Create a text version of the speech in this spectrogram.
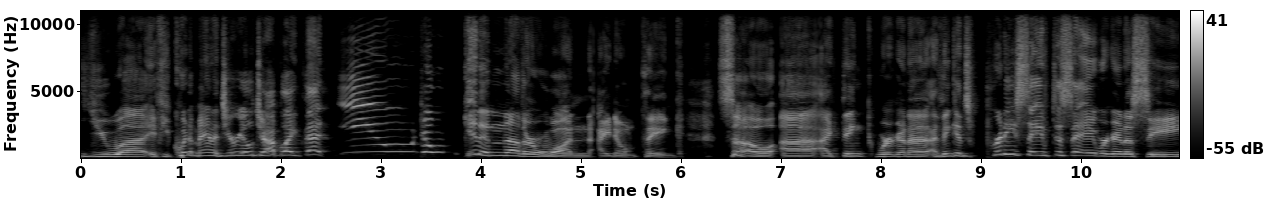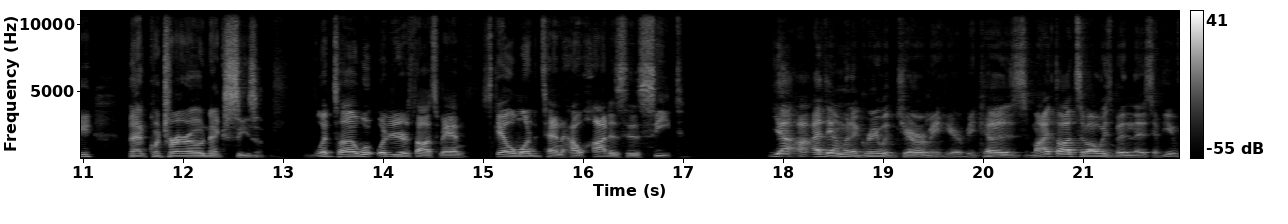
you uh, if you quit a managerial job like that, you don't get another one. I don't think so. Uh, I think we're gonna. I think it's pretty safe to say we're gonna see Matt Quatraro next season. What uh, what what are your thoughts, man? Scale of one to ten, how hot is his seat? Yeah, I think I'm going to agree with Jeremy here because my thoughts have always been this: if you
